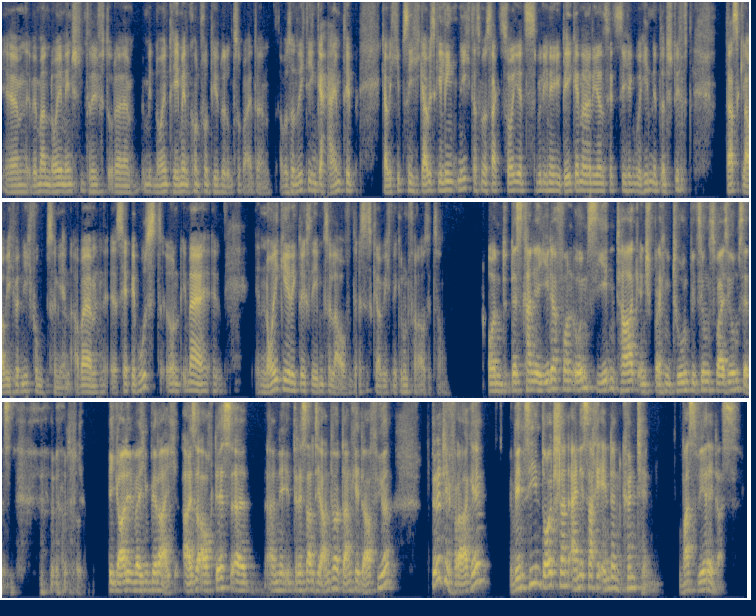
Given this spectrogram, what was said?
ähm, wenn man neue Menschen trifft oder mit neuen Themen konfrontiert wird und so weiter. Aber so einen richtigen Geheimtipp, glaube ich, gibt es nicht. Ich glaube, es gelingt nicht, dass man sagt, so, jetzt will ich eine Idee generieren, setzt sich irgendwo hin, nimmt einen Stift. Das, glaube ich, wird nicht funktionieren. Aber äh, sehr bewusst und immer äh, neugierig durchs Leben zu laufen, das ist, glaube ich, eine Grundvoraussetzung. Und das kann ja jeder von uns jeden Tag entsprechend tun bzw. umsetzen. Egal in welchem Bereich. Also auch das äh, eine interessante Antwort. Danke dafür. Dritte Frage. Wenn Sie in Deutschland eine Sache ändern könnten, was wäre das?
